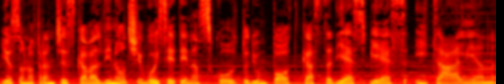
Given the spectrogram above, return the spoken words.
Io sono Francesca Valdinoci, voi siete in ascolto di un podcast di SBS Italian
